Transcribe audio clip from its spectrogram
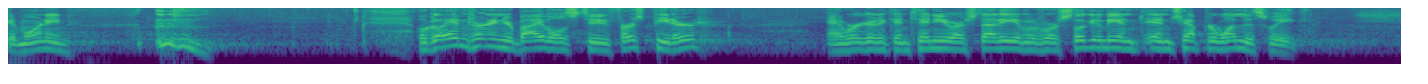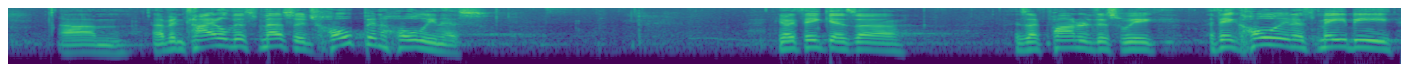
Good morning. well, go ahead and turn in your Bibles to 1 Peter, and we're going to continue our study, and we're still going to be in, in chapter 1 this week. Um, I've entitled this message, Hope in Holiness. You know, I think as, uh, as I've pondered this week, I think holiness may be,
